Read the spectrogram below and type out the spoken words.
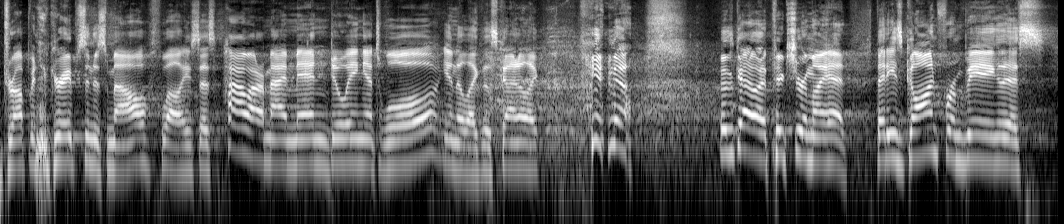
dropping the grapes in his mouth while he says, How are my men doing at war? You know, like this kind of like, you know, that's kind of what I picture in my head. That he's gone from being this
